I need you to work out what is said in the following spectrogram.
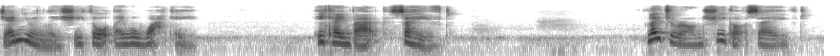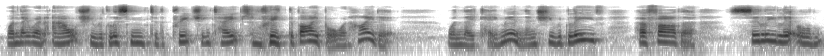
genuinely she thought they were wacky. He came back saved. Later on, she got saved. When they went out, she would listen to the preaching tapes and read the Bible and hide it when they came in. Then she would leave her father silly little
